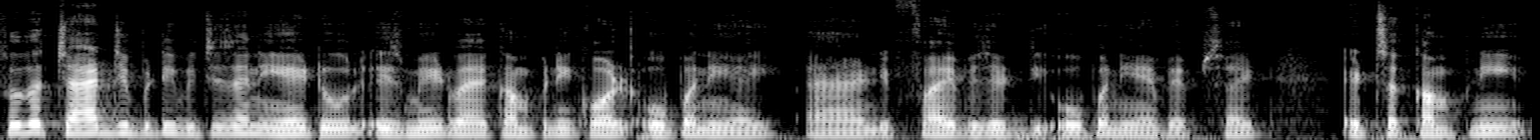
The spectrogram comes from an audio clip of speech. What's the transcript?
so the chat gpt which is an ai tool is made by a company called openai. And if i visit the openai website it's a company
